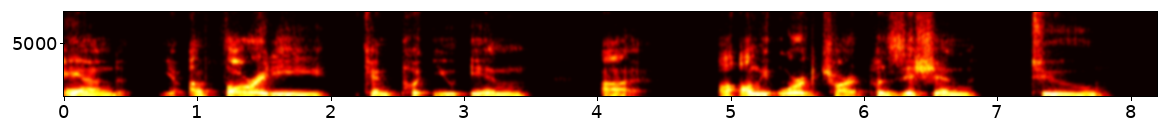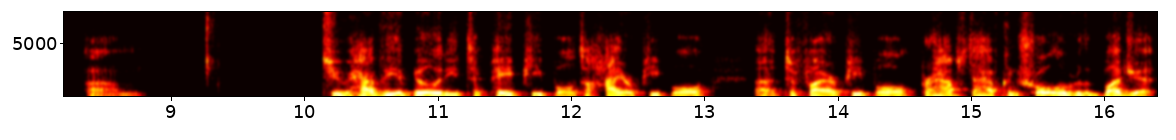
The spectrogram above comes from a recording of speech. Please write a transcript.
And you know, authority can put you in uh, on the org chart position to um, to have the ability to pay people, to hire people, uh, to fire people, perhaps to have control over the budget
